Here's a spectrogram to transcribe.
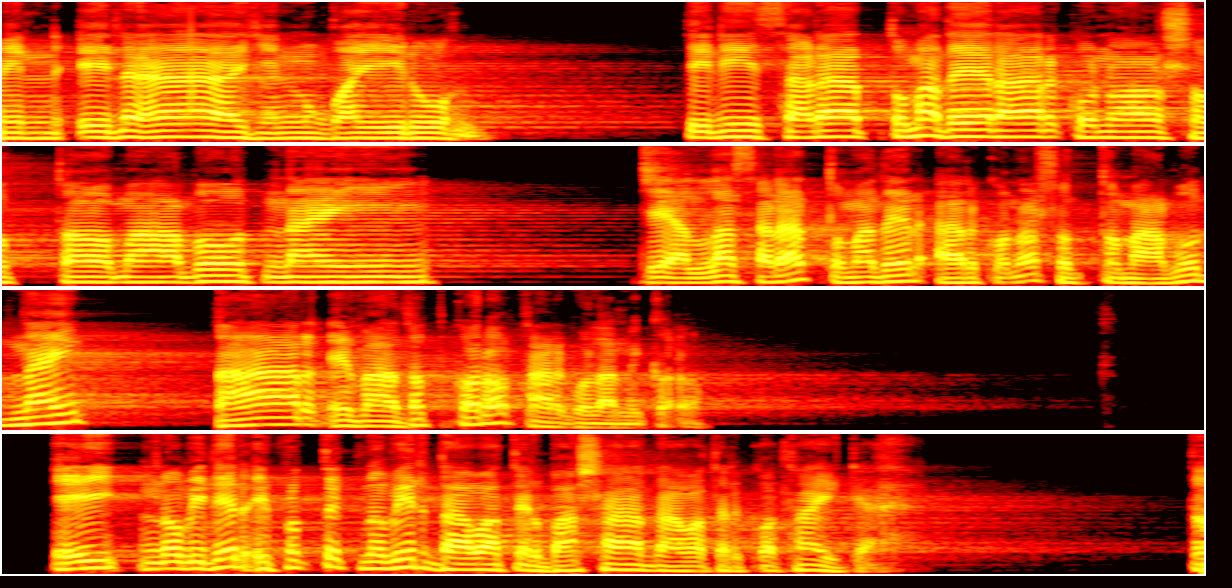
মিন ইলাহিন গায়রুহ, তিনি ছাড়া তোমাদের আর কোনো সত্য মাবুদ নাই। যে আল্লাহ ছাড়া তোমাদের আর কোনো সত্য মাবুদ নাই। তার এবাদত করো, তার গোলামি করো। এই নবীদের, এই প্রত্যেক নবীর দাওয়াতের ভাষা, দাওয়াতের কথা এটা তো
